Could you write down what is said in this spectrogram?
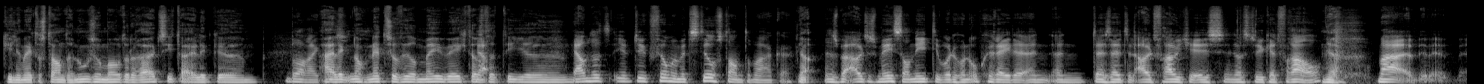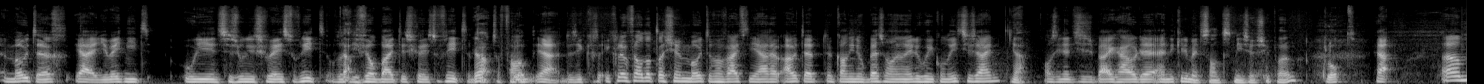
kilometerstand en hoe zo'n motor eruit ziet eigenlijk, eh, Belangrijk. is. eigenlijk nog net zoveel meeweegt als Ja. dat die... eh, Ja, omdat je hebt natuurlijk veel meer met stilstand te maken. Ja. En dat is bij auto's meestal niet. Die worden gewoon opgereden. En, en tenzij het een oud vrouwtje is. En dat is natuurlijk het verhaal. ja. Maar een motor, ja, je weet niet hoe die in het seizoen is geweest of niet. Of dat Ja. die veel buiten is geweest of niet. Ja, dat van, klopt. ja, dus ik, ik geloof wel dat als je een motor van 15 jaar oud hebt, dan kan die nog best wel in een hele goede conditie zijn. Ja. Als hij netjes is bijgehouden en de kilometerstand is niet zo super hoog. klopt. Ehm,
